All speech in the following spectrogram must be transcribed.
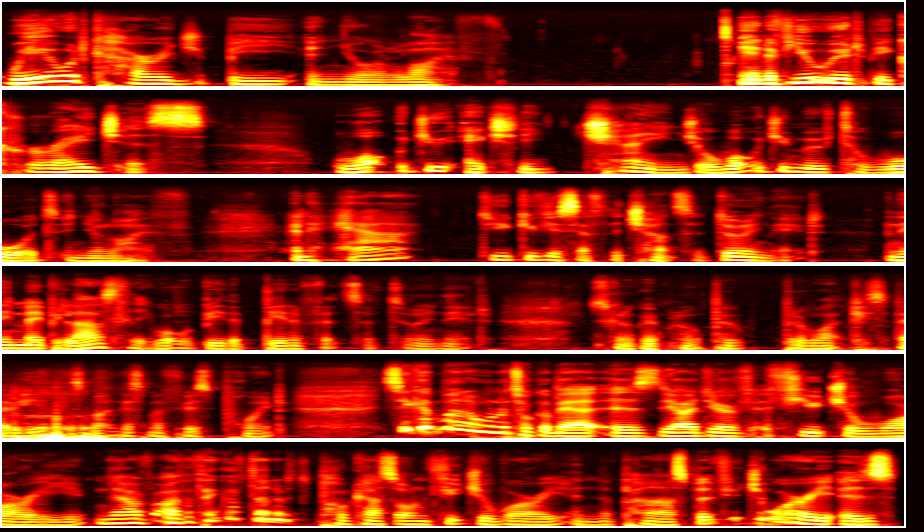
where would courage be in your life? And if you were to be courageous, what would you actually change, or what would you move towards in your life? And how do you give yourself the chance of doing that? And then maybe lastly, what would be the benefits of doing that? I'm just going to grab a little bit of white piece of paper here. That's my, that's my first point. Second one I want to talk about is the idea of future worry. Now, I've, I think I've done a podcast on future worry in the past, but future worry is,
